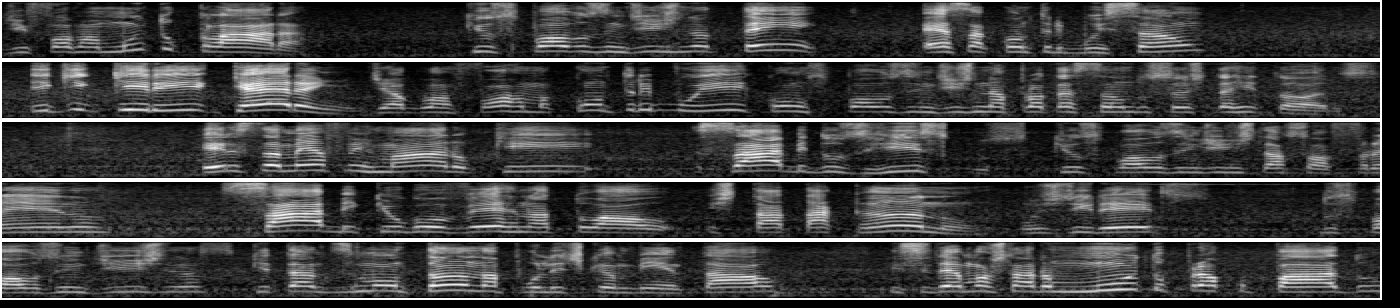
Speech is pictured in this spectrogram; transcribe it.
de forma muito clara que os povos indígenas têm essa contribuição e que querem, de alguma forma, contribuir com os povos indígenas na proteção dos seus territórios. Eles também afirmaram que sabe dos riscos que os povos indígenas estão sofrendo, sabe que o governo atual está atacando os direitos dos povos indígenas, que está desmontando a política ambiental e se demonstraram muito preocupados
